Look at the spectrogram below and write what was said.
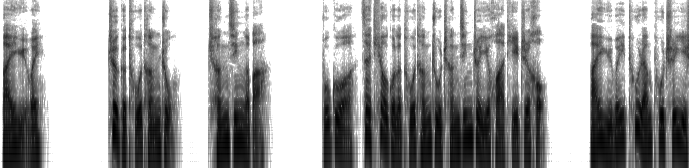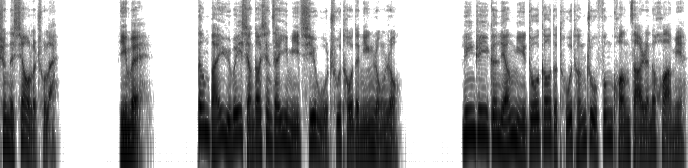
白雨薇，这个图腾柱成精了吧？不过在跳过了图腾柱成精这一话题之后，白雨薇突然扑哧一声的笑了出来，因为。当白雨薇想到现在一米七五出头的宁荣荣拎着一根两米多高的图腾柱疯狂砸人的画面，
